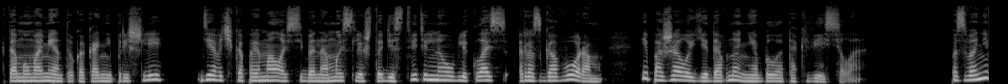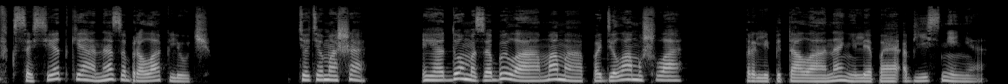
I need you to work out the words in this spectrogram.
К тому моменту, как они пришли, девочка поймала себя на мысли, что действительно увлеклась разговором, и, пожалуй, ей давно не было так весело. Позвонив к соседке, она забрала ключ. «Тетя Маша, я дома забыла, а мама по делам ушла», — пролепетала она нелепое объяснение.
